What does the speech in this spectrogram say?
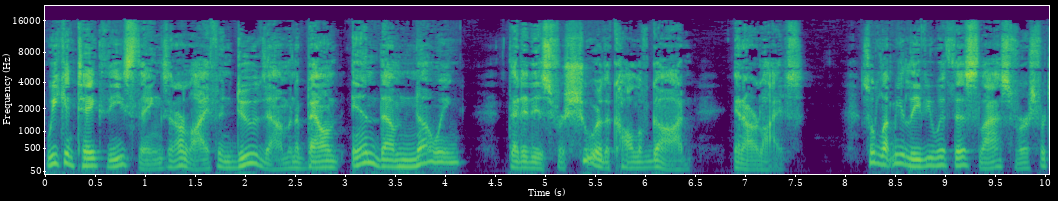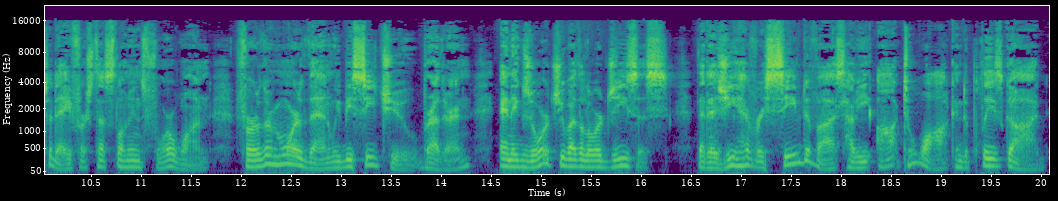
We can take these things in our life and do them and abound in them knowing that it is for sure the call of God in our lives. So let me leave you with this last verse for today, 1 Thessalonians 4 1. Furthermore then we beseech you, brethren, and exhort you by the Lord Jesus, that as ye have received of us how ye ought to walk and to please God,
